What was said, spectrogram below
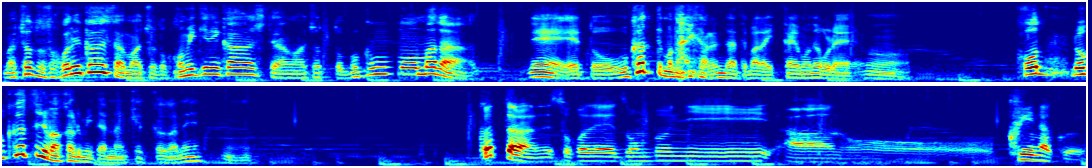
まあちょっとそこに関しては、まあちょっとコミケに関しては、まあちょっと僕もまだね、えっ、と、受かってもないからね、だってまだ一回もね、俺。うん。こ6月に分かるみたいな結果がね。うん。だったらね、そこで存分に、あの悔いなく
